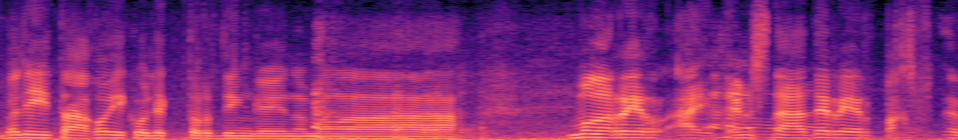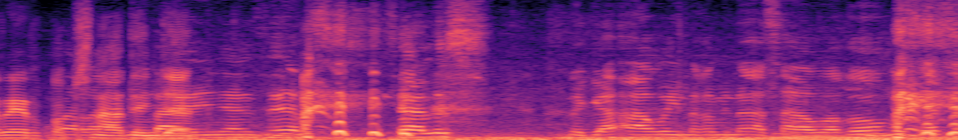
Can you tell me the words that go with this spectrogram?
balita ko, i-collector din kayo ng mga mga rare items natin, rare packs, rare packs natin dyan. niyan, sir. Halos nag-aaway na kami ng asawa ko kasi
